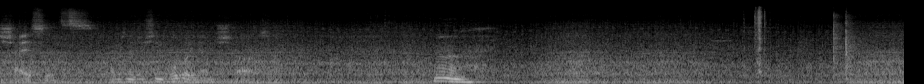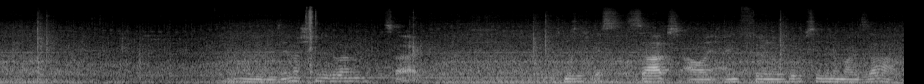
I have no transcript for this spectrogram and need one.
Scheiße, jetzt habe ich natürlich den Grober hier am Start. Ah. Die Sämaschine dran. Zack. Jetzt muss ich erst Saat einfüllen. Aber wo gibt es denn hier nochmal Saat?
